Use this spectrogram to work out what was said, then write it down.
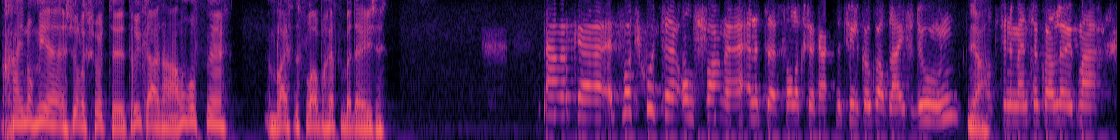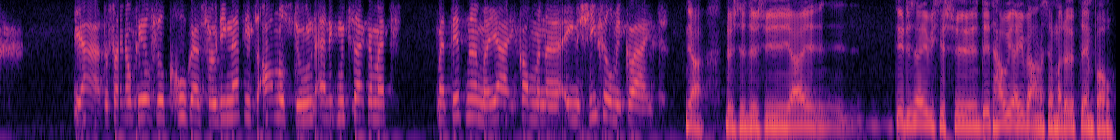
ga, je nog meer zulke soort truc uithalen? Of blijft het voorlopig even bij deze? Nou, ik, uh, het wordt goed uh, ontvangen en het uh, volkstuk ga ik natuurlijk ook wel blijven doen. Ja. Want dat vinden mensen ook wel leuk. Maar ja, er zijn ook heel veel kroegen en zo die net iets anders doen. En ik moet zeggen, met, met dit nummer, ja, ik kan mijn energie veel meer kwijt. Ja, dus, dus ja, dit is eventjes, dit hou je even aan, zeg maar, de uptempo.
